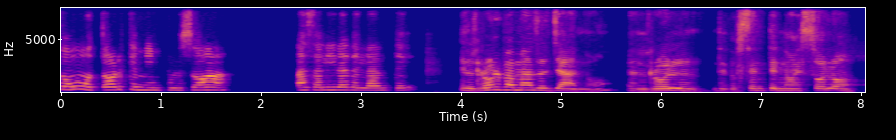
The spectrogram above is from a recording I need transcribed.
fue un motor que me impulsó a, a salir adelante el rol va más allá, ¿no? El rol de docente no es solo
